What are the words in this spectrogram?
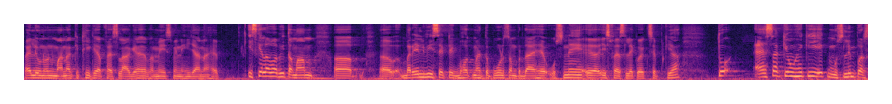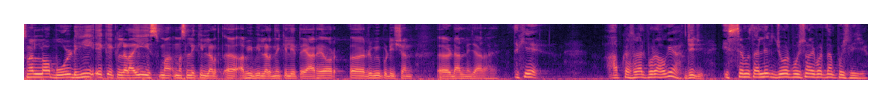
पहले उन्होंने माना कि ठीक है अब फैसला आ गया है अब हमें इसमें नहीं जाना है। इसके अलावा भी तमाम बरेलवी सेक्ट एक बहुत महत्वपूर्ण संप्रदाय है उसने इस फैसले को एक्सेप्ट किया। तो ऐसा क्यों है कि एक मुस्लिम पर्सनल लॉ बोर्ड ही एक एक लड़ाई इस मसले की लड़ अभी भी लड़ने के लिए तैयार है और रिव्यू पिटीशन डालने जा रहा है? देखिए आपका सवाल पूरा हो गया? जी जी। इससे मुतालिक जो और पूछना एक मरतब पूछ लीजिए।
